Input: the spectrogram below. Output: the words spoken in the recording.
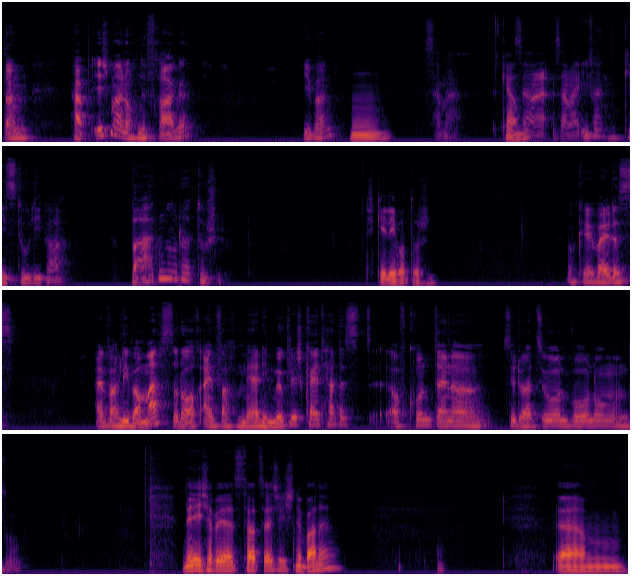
Dann habe ich mal noch eine Frage, Ivan. Mhm. Sag mal, Gern. Sag mal, sag mal, Ivan, gehst du lieber baden oder duschen? Ich gehe lieber duschen. Okay, weil das einfach lieber machst oder auch einfach mehr die Möglichkeit hattest aufgrund deiner Situation, Wohnung und so? Nee, ich habe ja jetzt tatsächlich eine Wanne. Ähm,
